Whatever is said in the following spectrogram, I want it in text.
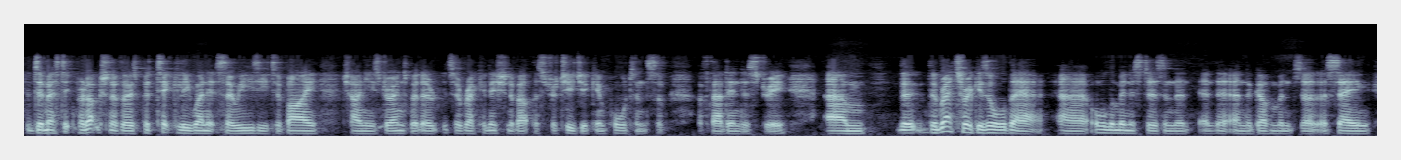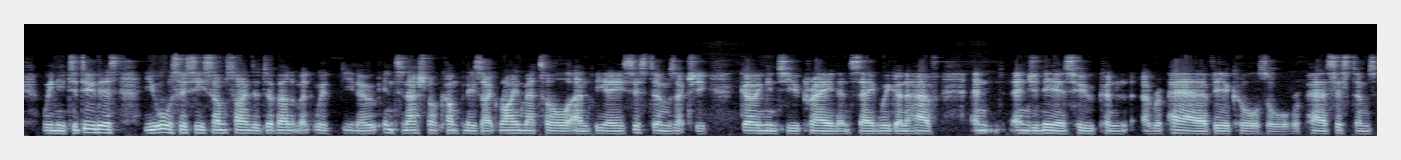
the domestic production of those, particularly when it's so easy to buy Chinese drones. But it's a recognition about the strategic importance of, of that industry. Um, the, the rhetoric is all there. Uh, all the ministers and the and the, and the government are, are, saying we need to do this. You also see some signs of development with you know international companies like Rheinmetall and BAE Systems actually going into Ukraine and saying we're going to have en- engineers who can uh, repair vehicles or repair systems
